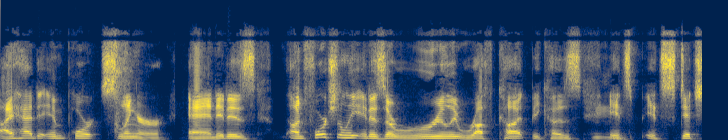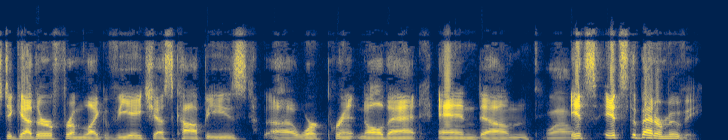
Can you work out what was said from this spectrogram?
I had to import Slinger, and it is unfortunately it is a really rough cut because mm, it's it's stitched together from like VHS copies, uh, work print, and all that, and um, wow. it's it's the better movie.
